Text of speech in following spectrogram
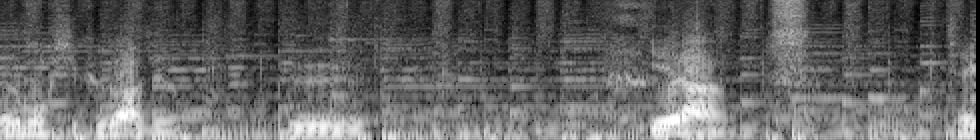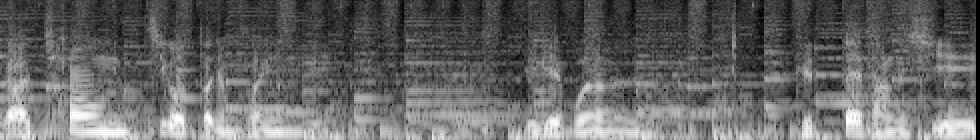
여러분 혹시 그거 아세요? 그 얘랑 제가 처음 찍었던 영상인데 그게 뭐냐면 그때 당시에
